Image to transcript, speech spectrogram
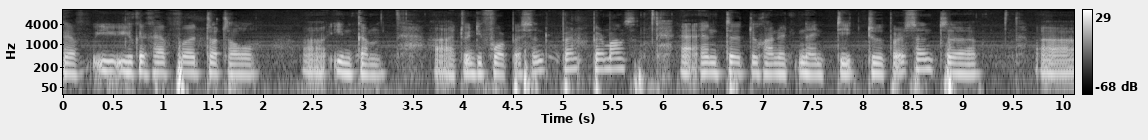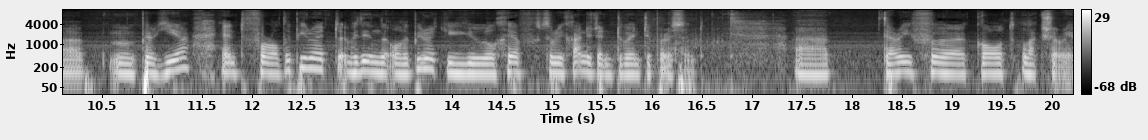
have you, can have total uh, income 24% uh, per, per month uh, and 292% mm, per year and for all the period within the, all the period you, you will have 320% tariff called luxury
